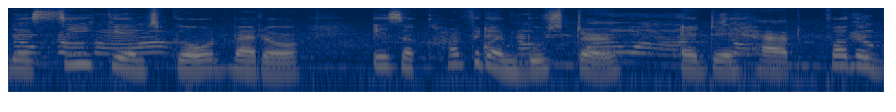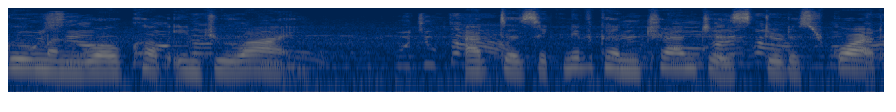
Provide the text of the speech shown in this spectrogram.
the SEA Games gold medal is a confident booster as they had for the Women's World Cup in July. After significant changes to the squad,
